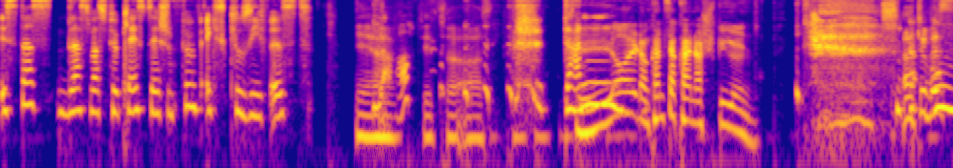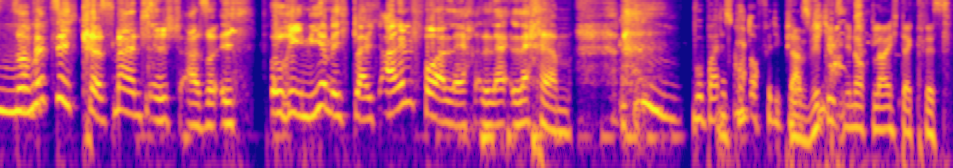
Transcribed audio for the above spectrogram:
ist das das, was für PlayStation 5 exklusiv ist? Ja, Ja. sieht so aus. Dann. Lol, dann kann es ja keiner spielen. Ach, du bist so witzig, Chris. Mensch, ich, also ich uriniere mich gleich ein vor Lech, Le Lechem. Wobei, das kommt auch für die Da PS4. wippelt mir noch gleich der Chris.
